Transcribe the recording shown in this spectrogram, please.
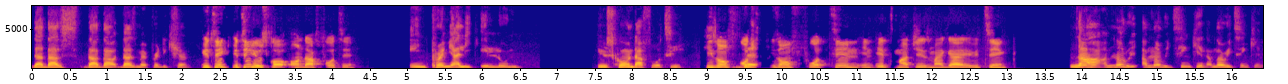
That that's that, that that's my prediction You think you think he'll score under forty? in Premier League alone. He will score under forty. He's on 14, Yeah. he's on fourteen in eight matches, my guy. We think. No, I'm not. Re- I'm not rethinking. I'm not rethinking.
